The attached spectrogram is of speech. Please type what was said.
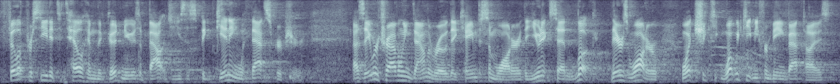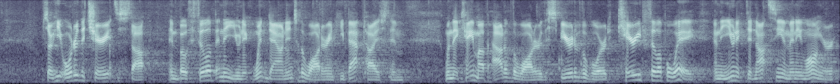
Philip proceeded to tell him the good news about Jesus, beginning with that scripture. As they were traveling down the road, they came to some water. The eunuch said, Look, there's water. What, should what would keep me from being baptized? So he ordered the chariot to stop, and both Philip and the eunuch went down into the water, and he baptized him. When they came up out of the water, the Spirit of the Lord carried Philip away, and the eunuch did not see him any longer,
